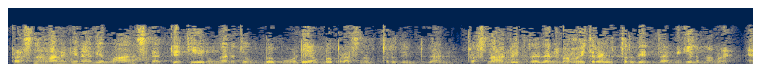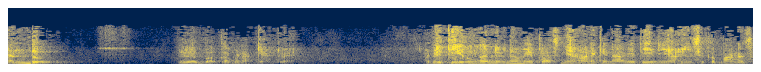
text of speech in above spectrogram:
ප්‍රශ්න අහන කෙනාගේ මානසිකත්වයේ තේරුම් ගන්න තු උඹ මොඩේ උඹ ප්‍රශ්න උත්තර දෙන්න දන්නේ ප්‍රශ්න අහන්න විතරයි දන්නේ මම විතරයි උත්තර දෙන්න දන්නේ කියලා මම ඇන්දොත් ඒ ගමනක් යනවා අපිට තේරුම් ගන්න වෙනවා මේ ප්‍රශ්නේ අහන කෙනාගේ තියෙන අහිංසක මනස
